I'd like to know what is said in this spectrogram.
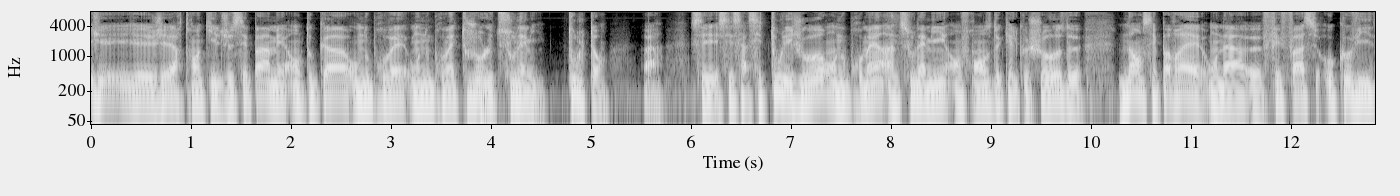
J'ai l'air tranquille, je sais pas, mais en tout cas, on nous promet, on nous promet toujours le tsunami, tout le temps. Voilà. C'est ça, c'est tous les jours, on nous promet un tsunami en France de quelque chose. De... Non, c'est pas vrai. On a euh, fait face au Covid,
